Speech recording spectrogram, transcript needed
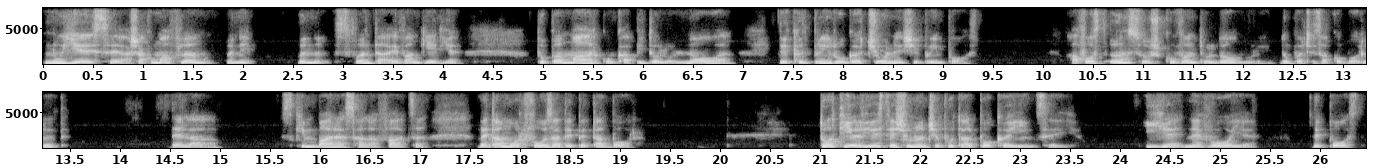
nu iese, așa cum aflăm în, în Sfânta Evanghelie, după Marcu, în capitolul 9, decât prin rugăciune și prin post. A fost însuși cuvântul Domnului, după ce s-a coborât de la schimbarea sa la față, metamorfoza de pe tabor. Tot el este și un început al pocăinței. E nevoie de post.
